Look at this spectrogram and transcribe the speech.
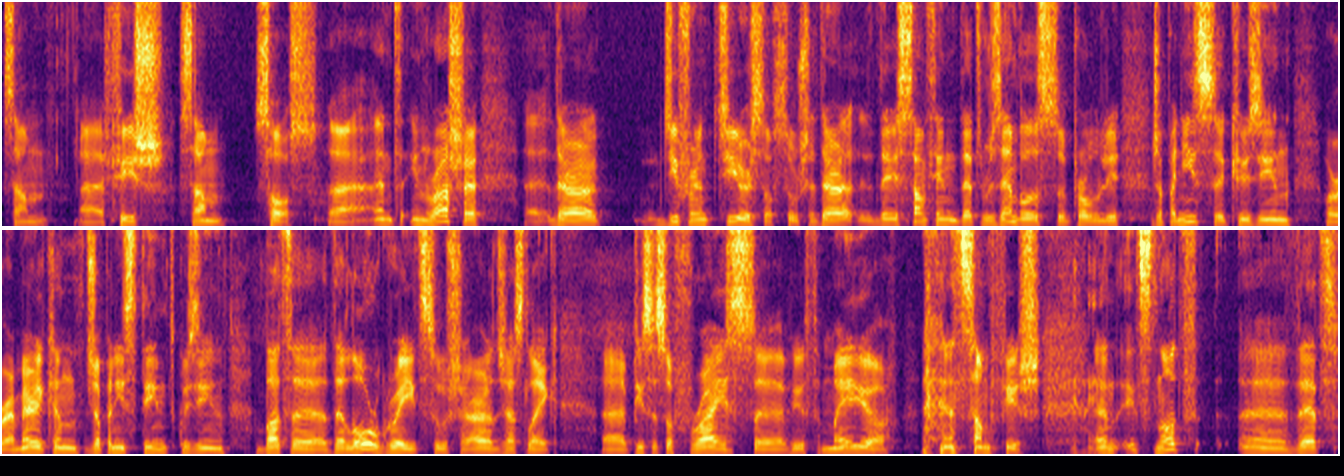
some uh, fish some sauce uh, and in russia uh, there are different tiers of sushi. There, there is something that resembles uh, probably Japanese uh, cuisine or American Japanese themed cuisine, but uh, the lower grade sushi are just like uh, pieces of rice uh, with mayo and some fish, and it's not uh, that.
